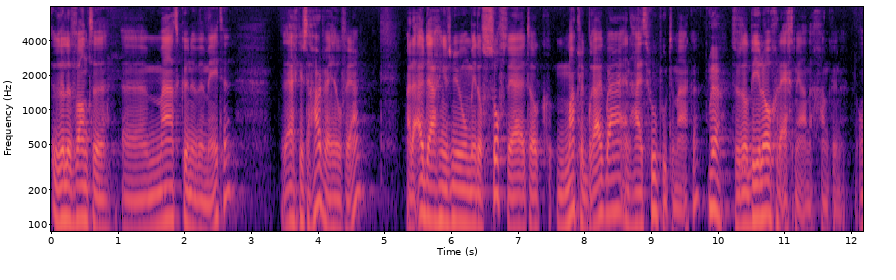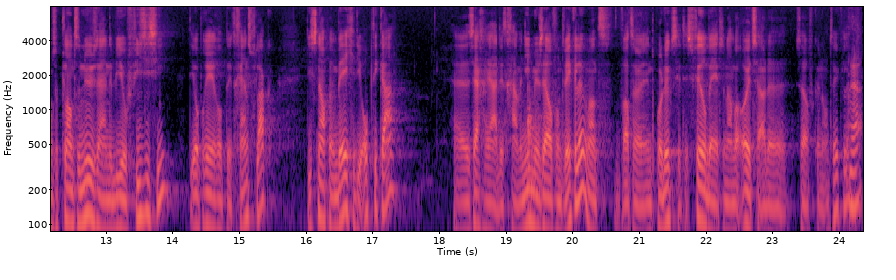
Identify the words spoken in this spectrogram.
relevante uh, maat kunnen we meten. Dus eigenlijk is de hardware heel ver. Maar de uitdaging is nu om middels software het ook makkelijk bruikbaar en high throughput te maken. Ja. Zodat biologen er echt mee aan de gang kunnen. Onze klanten nu zijn de biofysici, die opereren op dit grensvlak. Die snappen een beetje die optica. Uh, zeggen, ja, dit gaan we niet meer zelf ontwikkelen, want wat er in het product zit is veel beter dan we ooit zouden zelf kunnen ontwikkelen. Ja.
